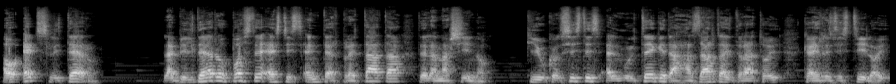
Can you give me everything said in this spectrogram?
au ex litero. La bildero poste estis interpretata de la machino, quiu consistis el multege da hazardai dratoi cae resistiloi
